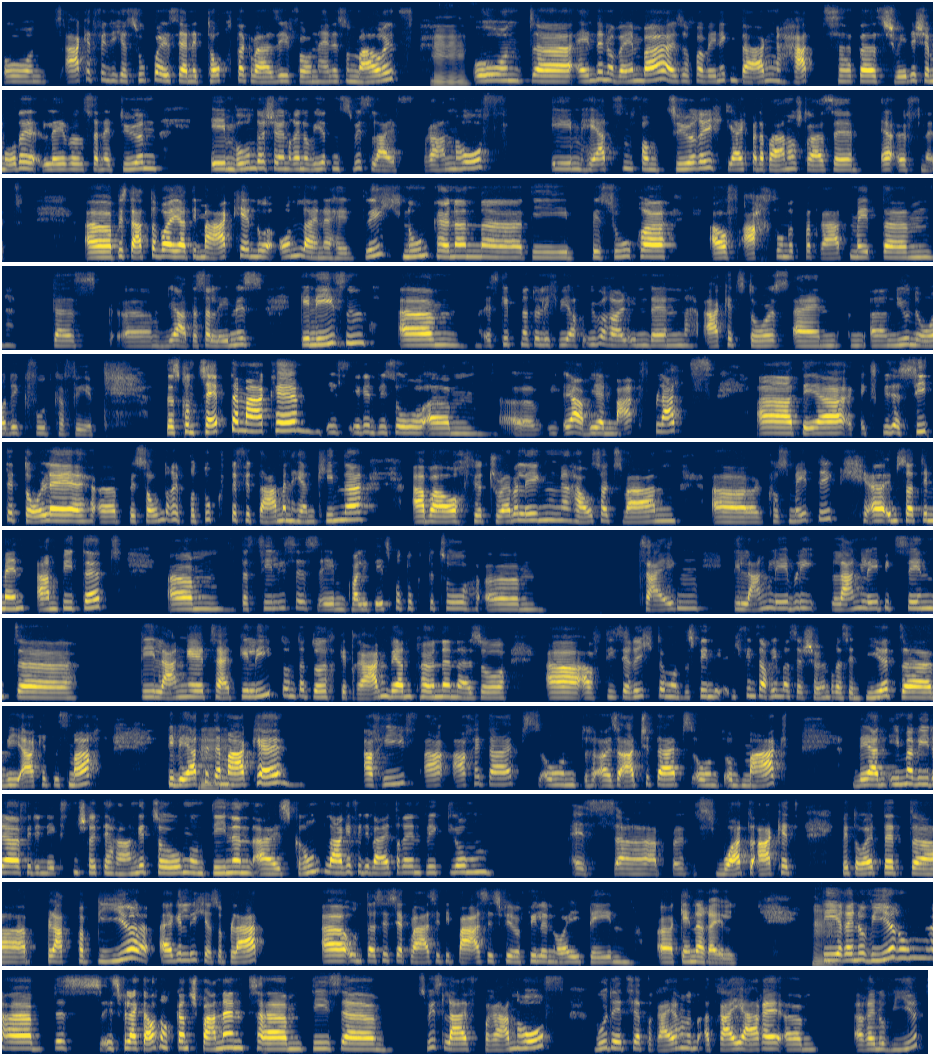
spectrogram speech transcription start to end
Und Arket finde ich ja super, ist ja eine Tochter quasi von Hennes und Mauritz. Mhm. Und äh, Ende November, also vor wenigen Tagen, hat das schwedische Modelabel seine Türen im wunderschön renovierten Swiss Life Bahnhof im Herzen von Zürich, gleich bei der Bahnhofstraße, eröffnet. Äh, bis dato war ja die Marke nur online erhältlich. Nun können äh, die Besucher auf 800 Quadratmetern das, ähm, ja, das Erlebnis genießen. Ähm, es gibt natürlich wie auch überall in den Arcade Stores ein äh, New Nordic Food Café. Das Konzept der Marke ist irgendwie so ähm, äh, ja, wie ein Marktplatz, äh, der exquisite, tolle, äh, besondere Produkte für Damen, Herren, Kinder, aber auch für Traveling, Haushaltswaren, äh, Kosmetik äh, im Sortiment anbietet. Ähm, das Ziel ist es, eben Qualitätsprodukte zu ähm, zeigen, die langlebig, langlebig sind, äh, die lange Zeit geliebt und dadurch getragen werden können. Also äh, auf diese Richtung. Und das finde ich finde es auch immer sehr schön präsentiert, äh, wie Arcade das macht. Die Werte der Mhm. Marke, Archiv, Ar Archetypes und also Archetypes und, und Markt werden immer wieder für die nächsten Schritte herangezogen und dienen als Grundlage für die weitere Entwicklung. Es, äh, das Wort Arcade bedeutet äh, Blatt Papier eigentlich, also Blatt. Äh, und das ist ja quasi die Basis für viele neue Ideen äh, generell. Die Mhm. Renovierung, äh, das ist vielleicht auch noch ganz spannend. Ähm, dieser Swiss Life Bahnhof wurde jetzt ja 300, äh, drei Jahre ähm, renoviert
